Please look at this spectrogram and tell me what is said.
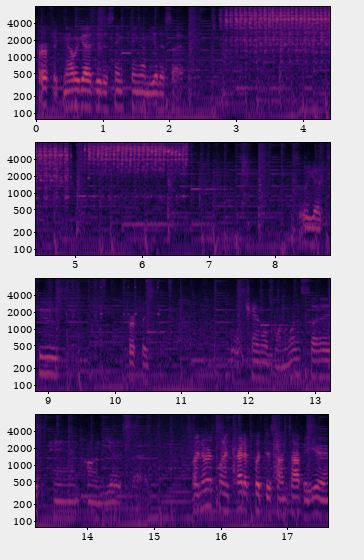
Perfect, now we got to do the same thing on the other side. So we got two perfect little channels on one side and on the other side. So I noticed when I try to put this on top of here,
